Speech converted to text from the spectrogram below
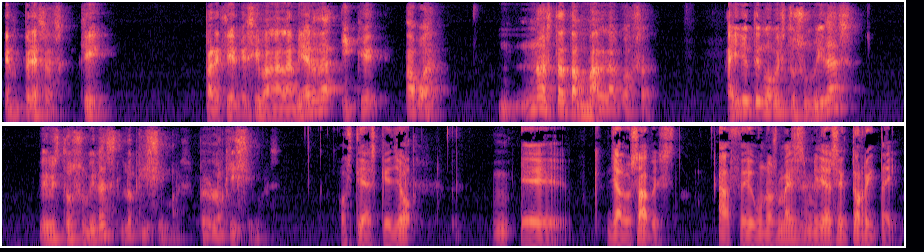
empresas que parecía que se iban a la mierda y que, ah, bueno, no está tan mal la cosa. Ahí yo tengo visto subidas, he visto subidas loquísimas, pero loquísimas. Hostia, es que yo, mm, eh, ya lo sabes, hace unos meses miré el sector retail.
